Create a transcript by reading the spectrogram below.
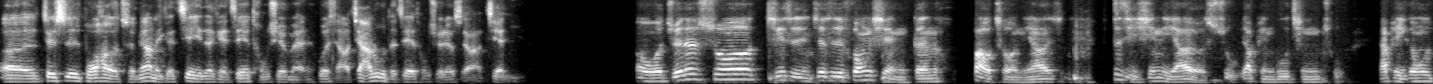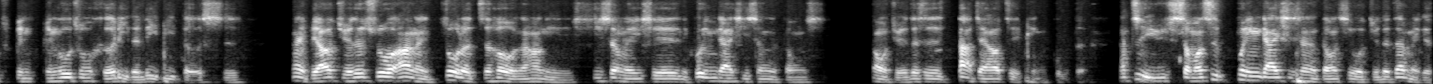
呃，就是柏豪有什么样的一个建议的，给这些同学们或想要加入的这些同学有什么样的建议？哦，我觉得说，其实就是风险跟报酬，你要自己心里要有数，要评估清楚，要评估评评估出合理的利弊得失。那你不要觉得说啊，你做了之后，然后你牺牲了一些你不应该牺牲的东西。那我觉得这是大家要自己评估的。那至于什么是不应该牺牲的东西，我觉得在每个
